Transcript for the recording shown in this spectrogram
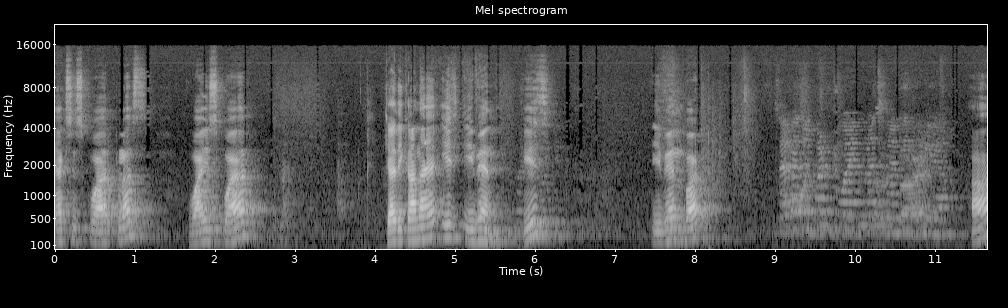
x square plus y square क्या दिखाना है? Is even is even but हाँ।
